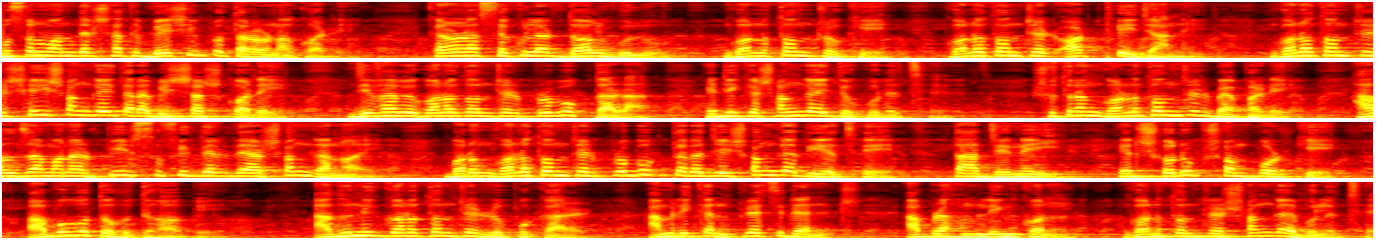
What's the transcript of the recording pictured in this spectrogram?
মুসলমানদের সাথে বেশি প্রতারণা করে। কেননা সেকুলার দলগুলো গণতন্ত্রকে গণতন্ত্রের অর্থেই জানে। গণতন্ত্রের সেই সংজ্ঞায় তারা বিশ্বাস করে, যেভাবে গণতন্ত্রের প্রবক্তারা এটিকে সংজ্ঞায়িত করেছে। সুতরাং গণতন্ত্রের ব্যাপারে হাল জামানার পীর সুফিদের দেওয়ার সংজ্ঞা নয়, বরং গণতন্ত্রের প্রবক্তারা যে সংজ্ঞা দিয়েছে তা জেনেই এর স্বরূপ সম্পর্কে অবগত হতে হবে। আধুনিক গণতন্ত্রের রূপকার আমেরিকান প্রেসিডেন্ট আব্রাহাম লিঙ্কন গণতন্ত্রের সংজ্ঞায় বলেছে,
